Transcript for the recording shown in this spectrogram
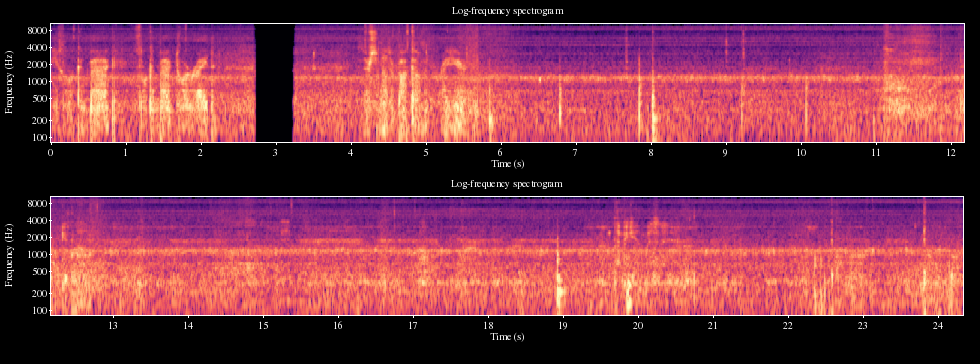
He's looking back. He's looking back to our right. There's another buck coming right here. Don't get low. Let me get him. Miss. Don't move. Don't move.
